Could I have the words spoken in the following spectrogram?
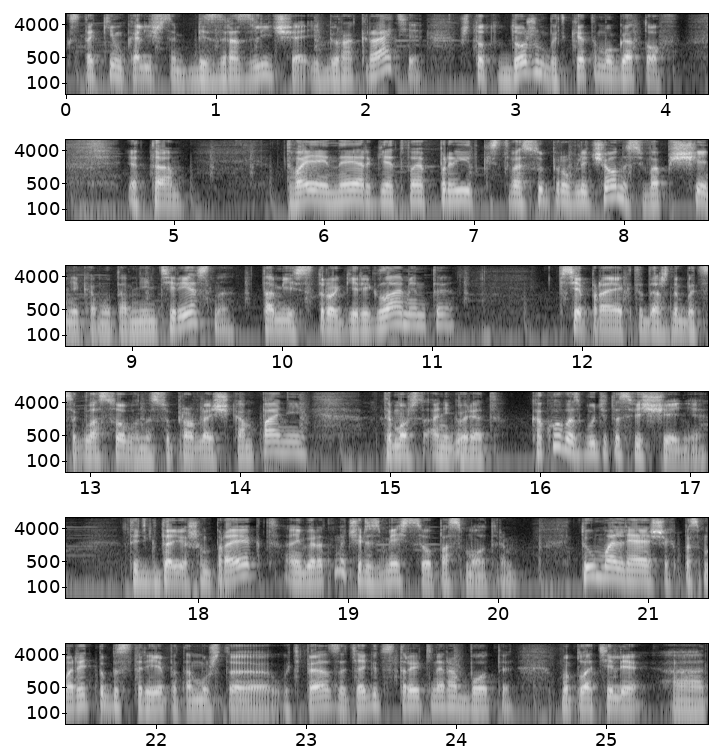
с таким количеством безразличия и бюрократии, что ты должен быть к этому готов. Это твоя энергия, твоя прыткость, твоя суперувлеченность вообще никому там не интересно. Там есть строгие регламенты, все проекты должны быть согласованы с управляющей компанией, ты можешь, они говорят, какое у вас будет освещение? Ты даешь им проект, они говорят, мы через месяц его посмотрим. Ты умоляешь их посмотреть побыстрее, потому что у тебя затягиваются строительные работы. Мы платили а,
